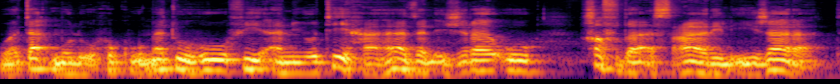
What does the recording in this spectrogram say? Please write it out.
وتأمل حكومته في أن يتيح هذا الإجراء خفض أسعار الإيجارات.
